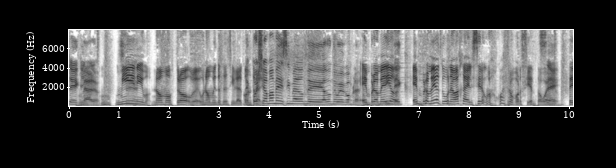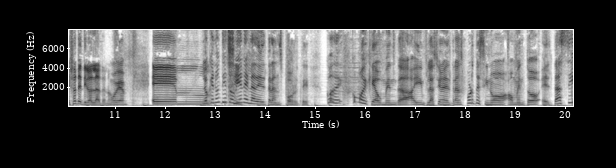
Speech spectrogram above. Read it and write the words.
Che, Un- claro. Un, mínimo, no mostró eh, un aumento sensible, al Después contrario. llamame y decime a dónde, a dónde voy a comprar. En promedio, Indec. en promedio tuvo una baja del 0,4%. Bueno, Sí. te- yo te tiro el dato, ¿no? Muy bien. Eh, Lo que no entiendo sí. bien es la del transporte. ¿Cómo de- ¿Cómo es que aumenta, hay inflación en el transporte si no aumentó el taxi,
